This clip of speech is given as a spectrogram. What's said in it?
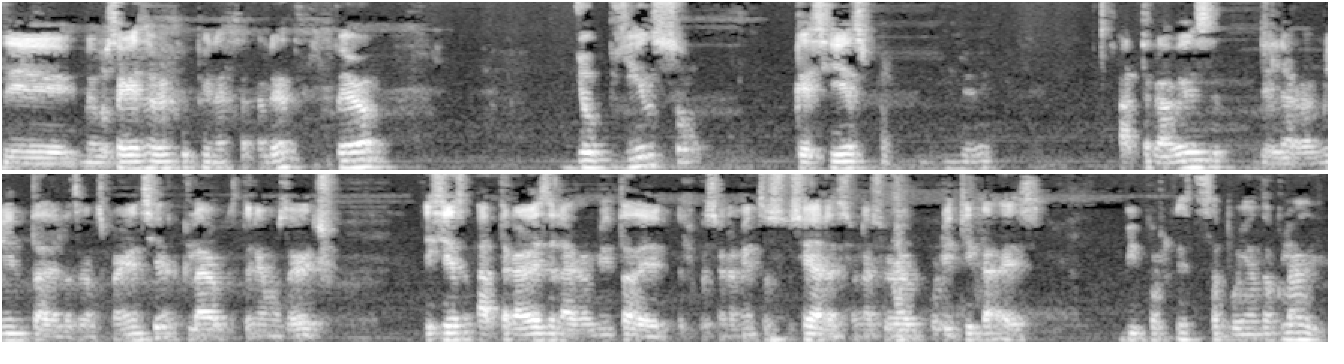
me gustaría saber qué opinas, pero yo pienso que si es a través de la herramienta de la transparencia, claro que tenemos derecho. Y si es a través de la herramienta de- del cuestionamiento social hacia una figura política, es ¿y por qué estás apoyando a Claudio?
